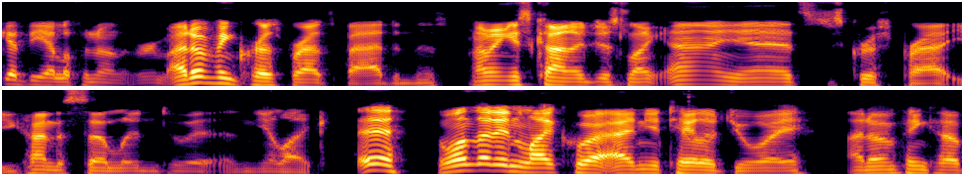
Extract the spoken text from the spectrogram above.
get the elephant out of the room. I don't think chris pratt's bad in this. I think it's kind of just like ah yeah it's just chris pratt. You kind of settle into it and you're like eh the ones i didn't like were anya taylor joy i don't think her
